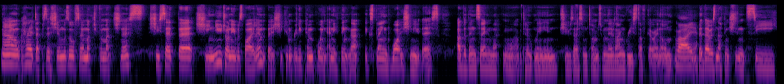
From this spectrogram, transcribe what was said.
Now, her deposition was also much of a muchness. She said that she knew Johnny was violent, but she couldn't really pinpoint anything that explained why she knew this, other than saying that, well, Amber told me, and she was there sometimes when there was angry stuff going on. Right. But there was nothing, she didn't see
